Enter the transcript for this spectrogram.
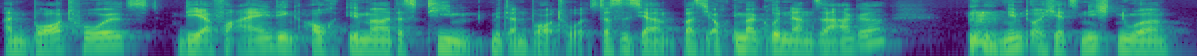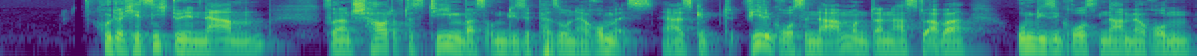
an Bord holst, dir ja vor allen Dingen auch immer das Team mit an Bord holst. Das ist ja, was ich auch immer Gründern sage. Nehmt euch jetzt nicht nur, holt euch jetzt nicht nur den Namen, sondern schaut auf das Team, was um diese Person herum ist. Ja, es gibt viele große Namen und dann hast du aber um diese großen Namen herum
